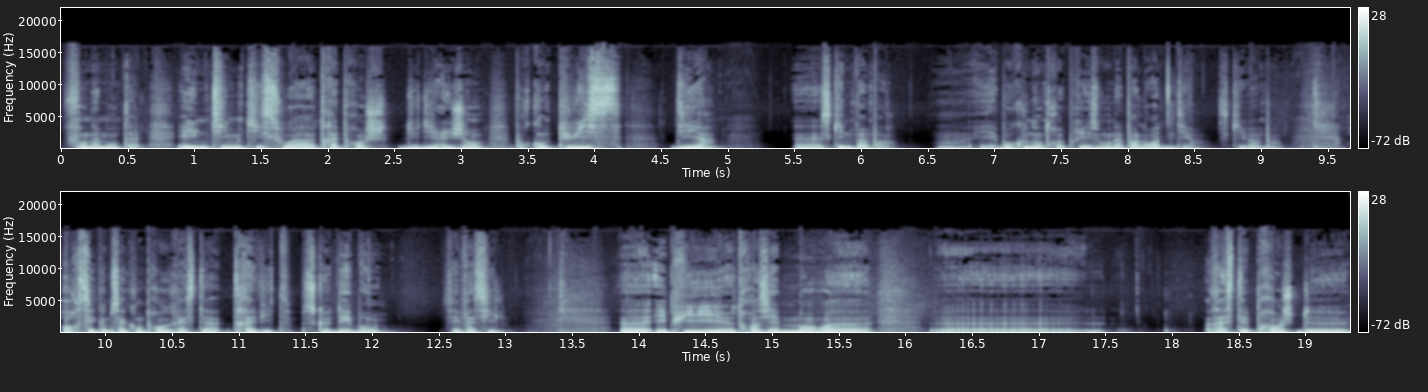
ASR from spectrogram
fondamentale et une team qui soit très proche du dirigeant pour qu'on puisse dire euh, ce qui ne va pas. Il y a beaucoup d'entreprises où on n'a pas le droit de dire ce qui ne va pas. Or c'est comme ça qu'on progresse très vite parce que des bons c'est facile. et puis troisièmement rester proche de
